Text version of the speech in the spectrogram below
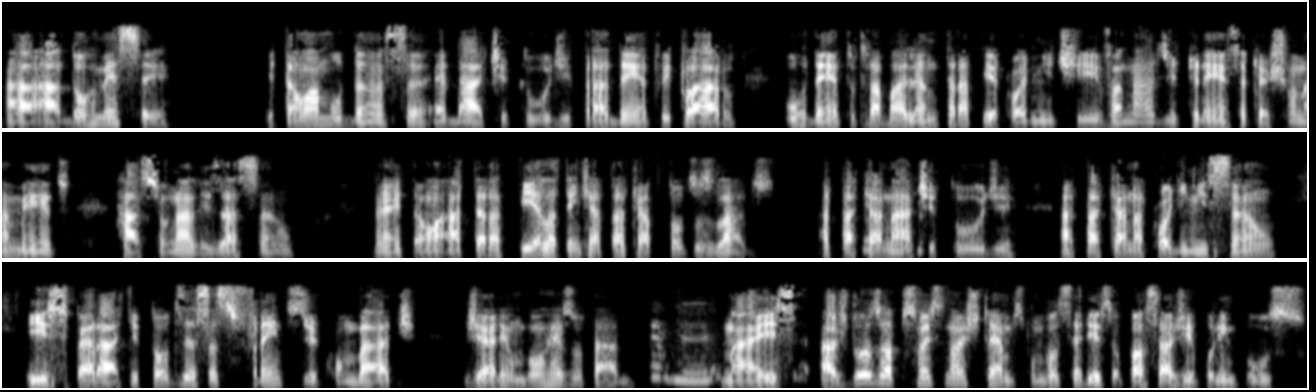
a, a adormecer. Então a mudança é da atitude para dentro e, claro, por dentro trabalhando terapia cognitiva, análise de crença, questionamentos, racionalização. Né? Então a terapia ela tem que atacar por todos os lados. Atacar uhum. na atitude, atacar na cognição e esperar que todas essas frentes de combate gerem um bom resultado. Uhum. Mas as duas opções que nós temos, como você disse, eu posso agir por impulso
